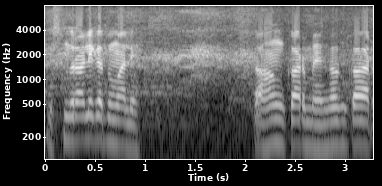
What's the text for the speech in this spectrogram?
दिसून राहिले का तुम्हाला? अहंकार मेघंकर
